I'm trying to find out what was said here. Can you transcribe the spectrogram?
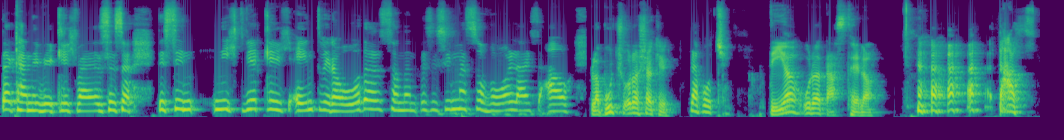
da kann ich wirklich, weil es ist, das sind nicht wirklich entweder oder, sondern das ist immer sowohl als auch. Blabutsch oder Schöckel? Blabutsch. Der oder das Teller? das.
